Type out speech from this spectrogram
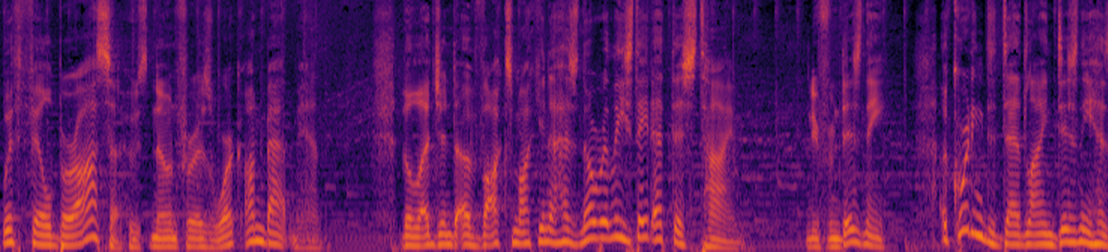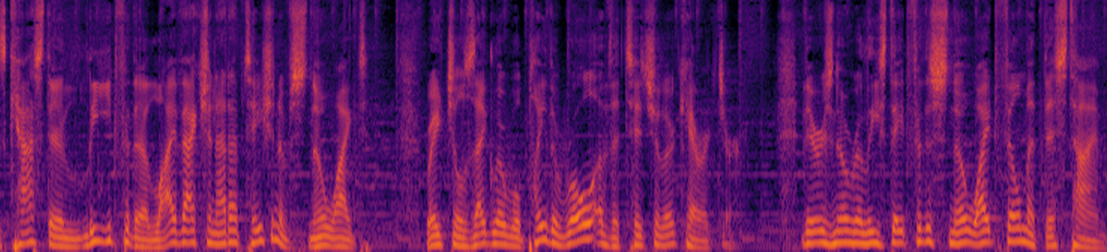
with Phil Bourassa, who's known for his work on Batman. The Legend of Vox Machina has no release date at this time. New from Disney. According to Deadline, Disney has cast their lead for their live action adaptation of Snow White. Rachel Zegler will play the role of the titular character. There is no release date for the Snow White film at this time.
